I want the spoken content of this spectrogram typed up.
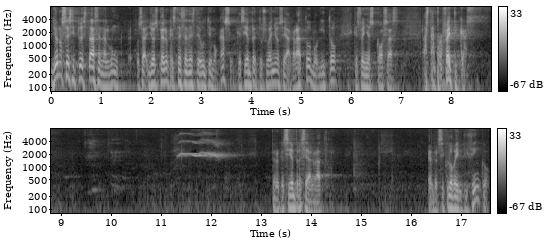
Yo no sé si tú estás en algún, o sea, yo espero que estés en este último caso, que siempre tu sueño sea grato, bonito, que sueñes cosas hasta proféticas. Pero que siempre sea grato. El versículo 25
